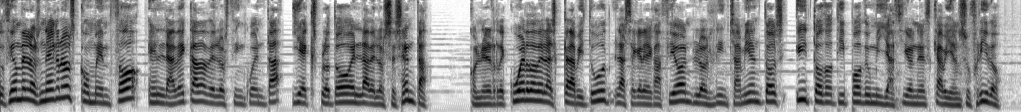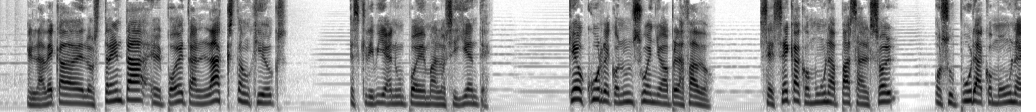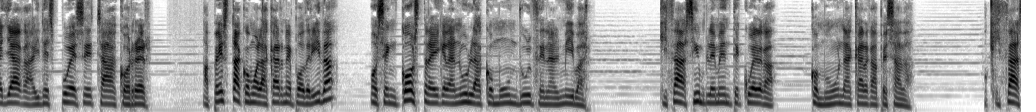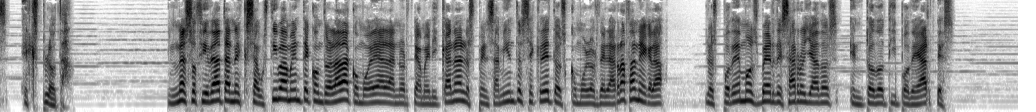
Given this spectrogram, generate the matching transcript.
Revolución de los negros comenzó en la década de los 50 y explotó en la de los 60, con el recuerdo de la esclavitud, la segregación, los linchamientos y todo tipo de humillaciones que habían sufrido. En la década de los 30, el poeta Langston Hughes escribía en un poema lo siguiente. ¿Qué ocurre con un sueño aplazado? ¿Se seca como una pasa al sol o supura como una llaga y después echa a correr? apesta como la carne podrida o se encostra y granula como un dulce en almíbar. Quizás simplemente cuelga como una carga pesada. O quizás explota. En una sociedad tan exhaustivamente controlada como era la norteamericana, los pensamientos secretos como los de la raza negra los podemos ver desarrollados en todo tipo de artes.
